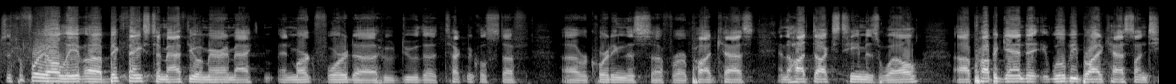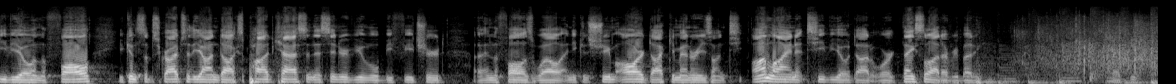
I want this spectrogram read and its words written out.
just before you all leave, uh, big thanks to Matthew O'Mara and, Mac, and Mark Ford, uh, who do the technical stuff uh, recording this uh, for our podcast, and the Hot Docs team as well. Uh, propaganda it will be broadcast on TVO in the fall. You can subscribe to the On Docs podcast, and this interview will be featured uh, in the fall as well. And you can stream all our documentaries on t- online at tvo.org. Thanks a lot, everybody. Thank you.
